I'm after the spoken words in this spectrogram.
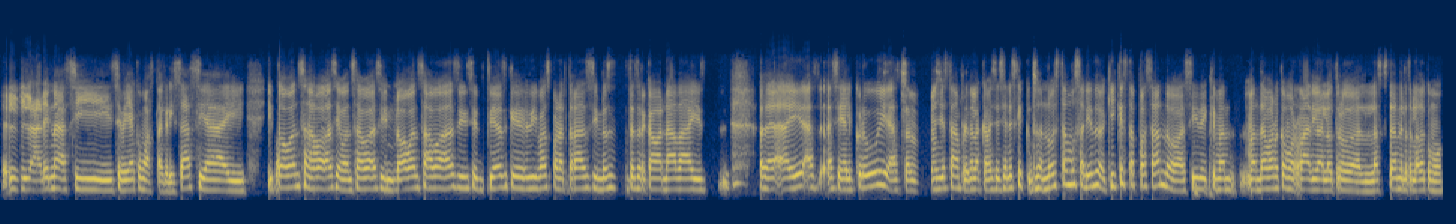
la arena así se veía como hasta grisácea y, y tú avanzabas y avanzabas y no avanzabas y sentías que ibas para atrás y no se te acercaba nada y o sea, ahí hacia el crew y hasta ya estaban prendiendo la cabeza decían es que o sea, no estamos saliendo de aquí, ¿qué está pasando? Así de que mandaban como radio al otro, a las que estaban del otro lado como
